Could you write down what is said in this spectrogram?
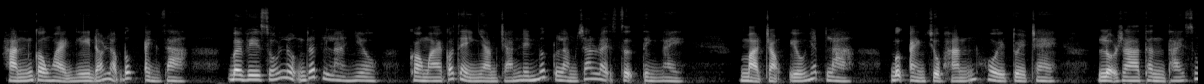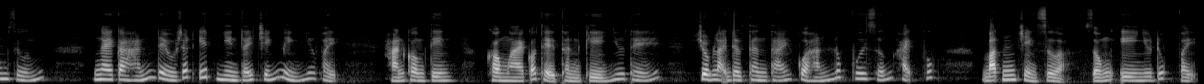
Hắn không hoài nghi đó là bức ảnh giả, bởi vì số lượng rất là nhiều, không ai có thể nhàm chán đến mức làm ra loại sự tình này. Mà trọng yếu nhất là, bức ảnh chụp hắn hồi tuổi trẻ, lộ ra thần thái sung sướng. Ngay cả hắn đều rất ít nhìn thấy chính mình như vậy. Hắn không tin, không ai có thể thần kỳ như thế, chụp lại được thần thái của hắn lúc vui sướng hạnh phúc, bắt chỉnh sửa giống y như đúc vậy.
